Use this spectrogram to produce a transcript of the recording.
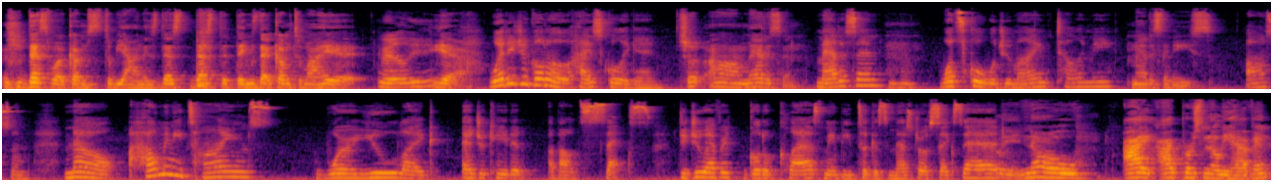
that's what comes to be honest. That's that's the things that come to my head. Really? Yeah. Where did you go to high school again? So, um, Madison, Madison? What school would you mind telling me? Madison East. Awesome. Now, how many times were you like educated about sex? Did you ever go to class, maybe took a semester of sex ed? No, I I personally haven't.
